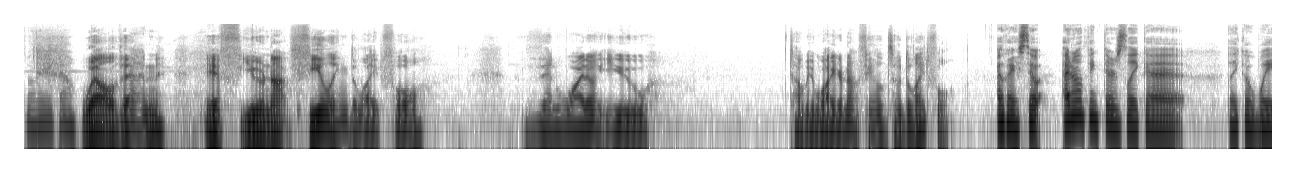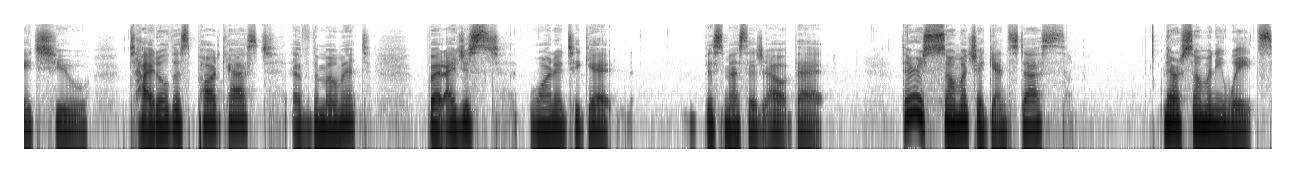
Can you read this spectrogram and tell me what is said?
Well, there you go. Well, then, if you're not feeling delightful, then why don't you tell me why you're not feeling so delightful? Okay, so I don't think there's like a like a way to title this podcast of the moment, but I just wanted to get this message out that there is so much against us. There are so many weights,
